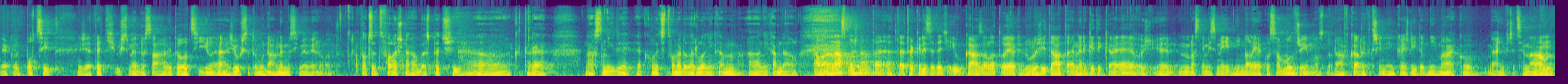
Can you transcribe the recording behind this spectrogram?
jako pocit, že teď už jsme dosáhli toho cíle a že už se tomu dál nemusíme věnovat. Pocit falešného bezpečí, eh, které nás nikdy jako lidstvo nedovedlo nikam, nikam dál. Ale na nás možná ta, ta, ta krize teď i ukázala to, jak důležitá ta energetika je. Jo? Že vlastně my jsme ji vnímali jako samozřejmost. Dodávka elektřiny, každý to vnímá jako já ji přece mám.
